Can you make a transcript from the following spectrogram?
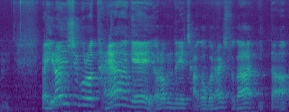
음. 그러니까 이런 식으로 다양하게 여러분들이 작업을 할 수가 있다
